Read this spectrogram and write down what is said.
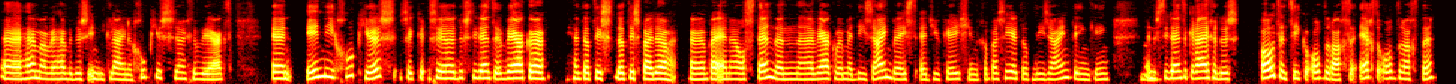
Uh, hè, maar we hebben dus in die kleine groepjes gewerkt. En in die groepjes, ze, ze, de studenten werken, dat is, dat is bij, de, bij NL Stenden, werken we met design-based education, gebaseerd op design thinking. En de studenten krijgen dus authentieke opdrachten, echte opdrachten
